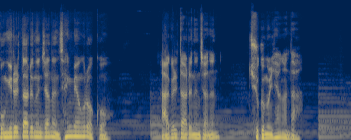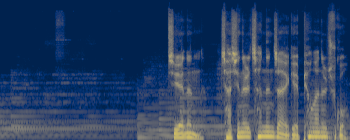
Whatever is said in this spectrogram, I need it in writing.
공의를 따르는 자는 생명을 얻고 악을 따르는 자는 죽음을 향한다. 지혜는 자신을 찾는 자에게 평안을 주고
